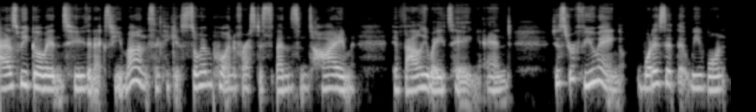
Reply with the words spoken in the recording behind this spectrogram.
as we go into the next few months, I think it's so important for us to spend some time evaluating and just reviewing what is it that we want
